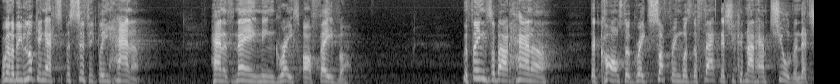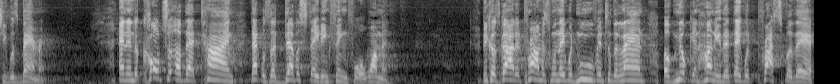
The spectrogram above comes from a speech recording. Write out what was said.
We're going to be looking at specifically Hannah. Hannah's name means grace or favor. The things about Hannah that caused her great suffering was the fact that she could not have children, that she was barren. And in the culture of that time, that was a devastating thing for a woman. Because God had promised when they would move into the land of milk and honey that they would prosper there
